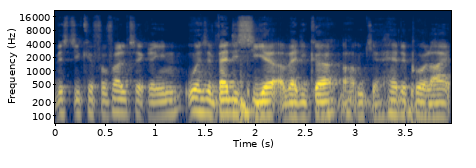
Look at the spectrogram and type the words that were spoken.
hvis de kan få folk til at grine. Uanset hvad de siger og hvad de gør, og om de har hatte på eller ej.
